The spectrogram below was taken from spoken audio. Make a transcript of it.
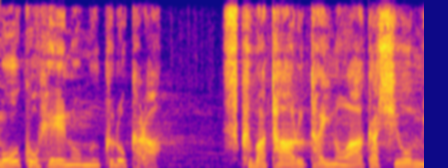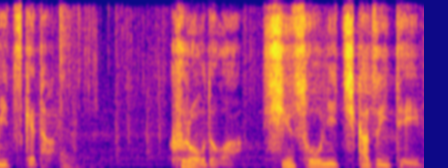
猛虎兵のムクロからスクバタール隊の証を見つけた。クロードは真相に近づいている。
